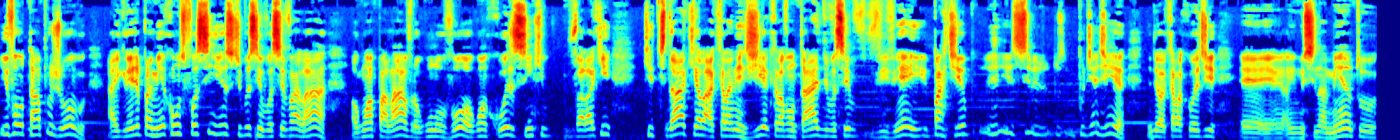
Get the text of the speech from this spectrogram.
e voltar pro jogo. A igreja para mim é como se fosse isso, tipo assim, você vai lá, alguma palavra, algum louvor, alguma coisa assim que lá que que te dá aquela, aquela energia, aquela vontade de você viver e partir e, e, pro dia a dia, entendeu? Aquela coisa de é, um ensinamento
